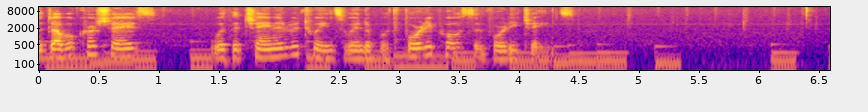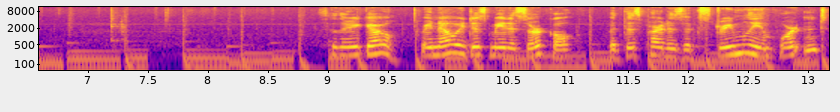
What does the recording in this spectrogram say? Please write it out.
the double crochets with a chain in between, so we end up with 40 posts and 40 chains. So there you go. Right now we just made a circle, but this part is extremely important.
